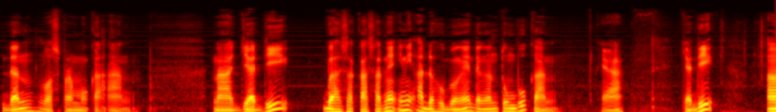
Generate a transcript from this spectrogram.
dan luas permukaan. Nah, jadi bahasa kasarnya ini ada hubungannya dengan tumbukan, ya. Jadi e,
